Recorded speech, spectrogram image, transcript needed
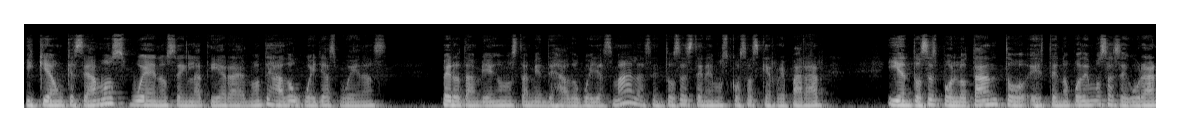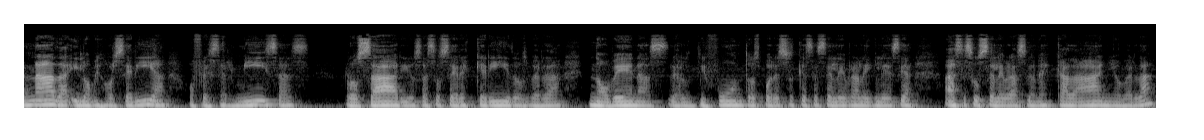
y que aunque seamos buenos en la tierra, hemos dejado huellas buenas, pero también hemos también dejado huellas malas. Entonces tenemos cosas que reparar y entonces por lo tanto este no podemos asegurar nada y lo mejor sería ofrecer misas, rosarios a esos seres queridos, ¿verdad? Novenas de los difuntos, por eso es que se celebra la iglesia, hace sus celebraciones cada año, ¿verdad?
